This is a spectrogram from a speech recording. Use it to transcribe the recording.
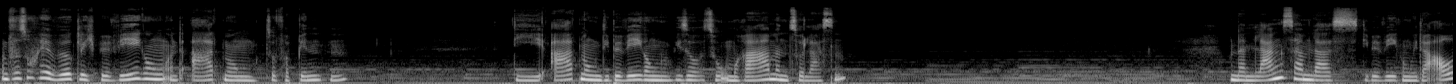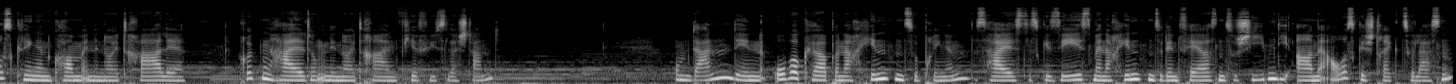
und versuche wirklich Bewegung und Atmung zu verbinden. Die Atmung, die Bewegung wie so zu umrahmen zu lassen. Und dann langsam lass die Bewegung wieder ausklingen, komm in eine neutrale Rückenhaltung, in den neutralen Vierfüßlerstand. Um dann den Oberkörper nach hinten zu bringen, das heißt das Gesäß mehr nach hinten zu den Fersen zu schieben, die Arme ausgestreckt zu lassen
